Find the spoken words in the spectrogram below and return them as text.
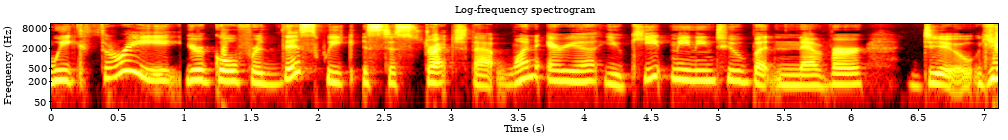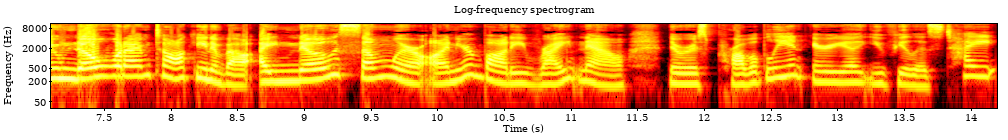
Week three, your goal for this week is to stretch that one area you keep meaning to but never do. You know what I'm talking about. I know somewhere on your body right now, there is probably an area you feel is tight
